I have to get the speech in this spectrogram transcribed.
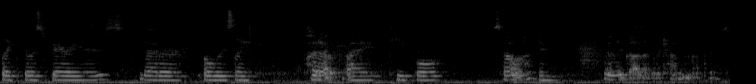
like those barriers that are always like put up by people. So I'm really glad that we're talking about this.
